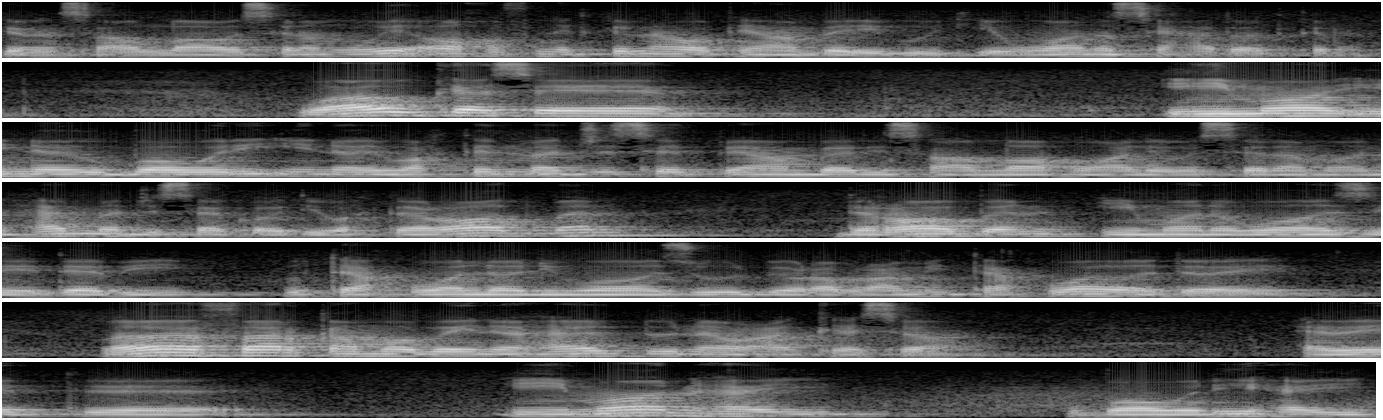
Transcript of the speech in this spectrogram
کرن صلی الله علیه وسلم و آخف نت کرن و پیغمبری گوتی و نصیحتات کرن. و أو کسی ایمان اینای و باوری اینای وقت المجلس پیامبری صلی الله علیه و سلم آن هر مجلس کادی وقت راد بن درابن ایمان واز دبی و تقوا لالی وازور بی رب العالمین تقوا دای و فرق ما بین هر دو نوع کسا. اوید ایمان هی و باوری هی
